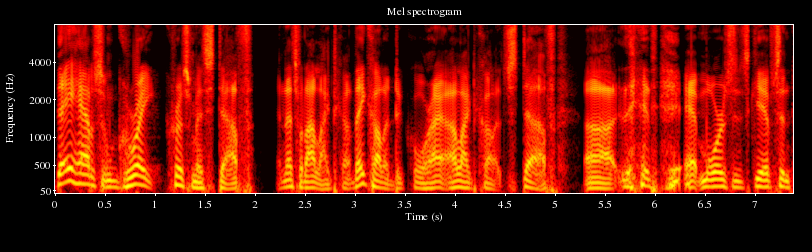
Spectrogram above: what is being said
They have some great Christmas stuff, and that's what I like to call it. They call it decor. I, I like to call it stuff uh, at Morrison's Gifts, and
